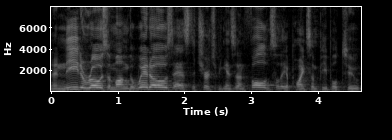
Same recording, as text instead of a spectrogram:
And a need arose among the widows as the church begins to unfold, and so they appoint some people to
